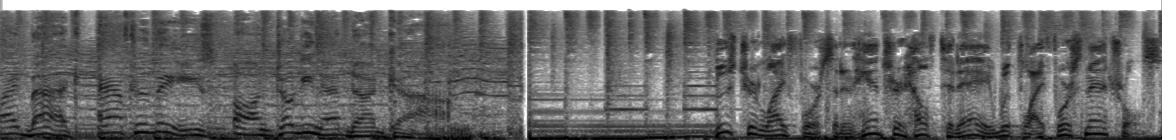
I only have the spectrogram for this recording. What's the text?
right back after these on TogiNet.com. Boost your life force and enhance your health today with Life Force Naturals.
